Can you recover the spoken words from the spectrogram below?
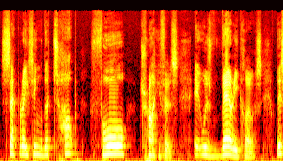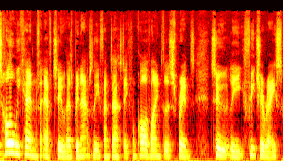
separating the top four drivers. It was very close. This whole weekend for F2 has been absolutely fantastic from qualifying to the sprint to the feature race.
